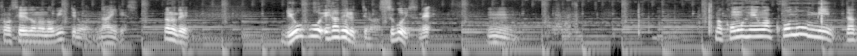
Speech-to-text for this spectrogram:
その精度の伸びっていうのはないです。なので両方選べるっていうのはすごいですね。うん。まあこの辺は好みだっ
